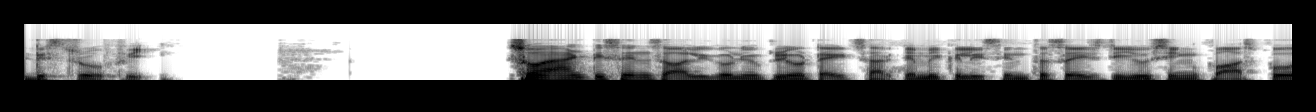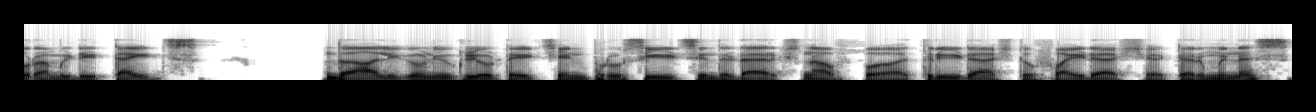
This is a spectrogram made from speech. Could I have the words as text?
dystrophy. So antisense oligonucleotides are chemically synthesized using phosphoramidites. The oligonucleotide chain proceeds in the direction of uh, 3 to 5 terminus.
